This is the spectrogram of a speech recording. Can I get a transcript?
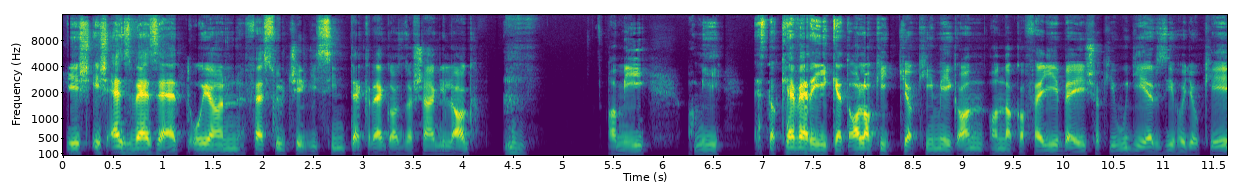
és, és ez vezet olyan feszültségi szintekre gazdaságilag, ami, ami ezt a keveréket alakítja ki még annak a fejébe is, aki úgy érzi, hogy oké,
